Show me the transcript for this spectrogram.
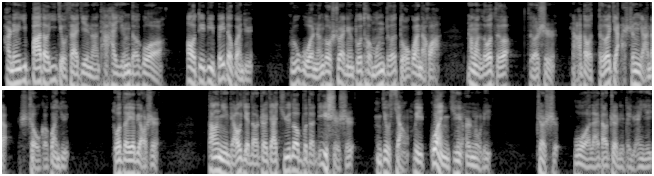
二零一八到一九赛季呢，他还赢得过奥地利杯的冠军。如果能够率领多特蒙德夺冠的话，那么罗泽则是拿到德甲生涯的首个冠军。罗泽也表示。当你了解到这家俱乐部的历史时，你就想为冠军而努力，这是我来到这里的原因。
